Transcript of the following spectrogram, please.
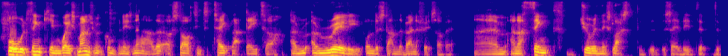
forward thinking waste management companies now that are starting to take that data and, and really understand the benefits of it. Um, and I think during this last, say, the, the, the,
